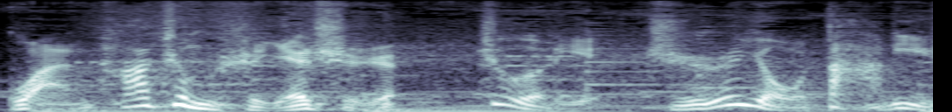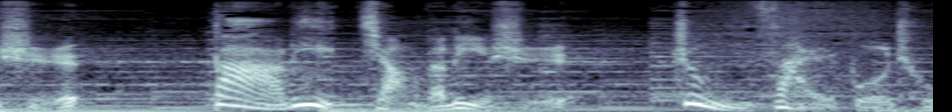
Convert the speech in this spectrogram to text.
管他正史野史，这里只有大历史，大力讲的历史正在播出。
